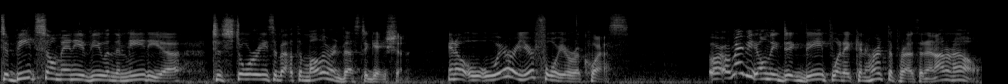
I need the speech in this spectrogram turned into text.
to beat so many of you in the media to stories about the Mueller investigation? You know, where are your FOIA requests? Or, or maybe only dig deep when it can hurt the president. I don't know.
